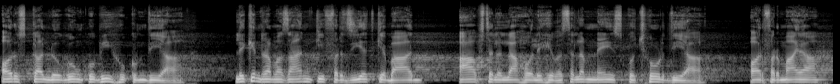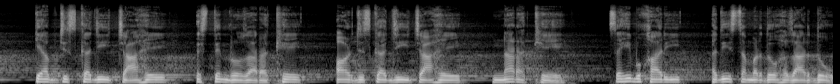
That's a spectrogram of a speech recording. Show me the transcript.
اور اس کا لوگوں کو بھی حکم دیا۔ لیکن رمضان کی فرضیت کے بعد آپ صلی اللہ علیہ وسلم نے اس کو چھوڑ دیا۔ اور فرمایا کہ اب جس کا جی چاہے اس دن روزہ رکھے اور جس کا جی چاہے نہ رکھے۔ صحیح بخاری حدیث نمبر دو ہزار دو۔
